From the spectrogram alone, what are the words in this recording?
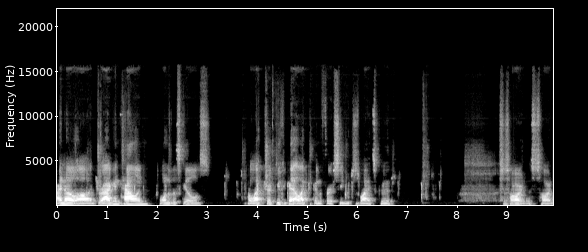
I know, uh, Dragon Talon, one of the skills. Electric, you could get electric in the first seed, which is why it's good. This is hard. This is hard.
